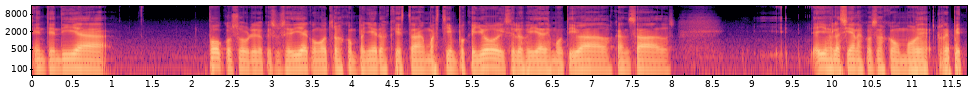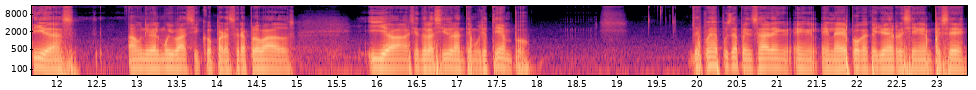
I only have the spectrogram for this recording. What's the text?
Entendía poco sobre lo que sucedía con otros compañeros que estaban más tiempo que yo y se los veía desmotivados, cansados. Ellos le hacían las cosas como repetidas a un nivel muy básico para ser aprobados y llevaban haciéndolo así durante mucho tiempo. Después me puse a pensar en, en la época que yo recién empecé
